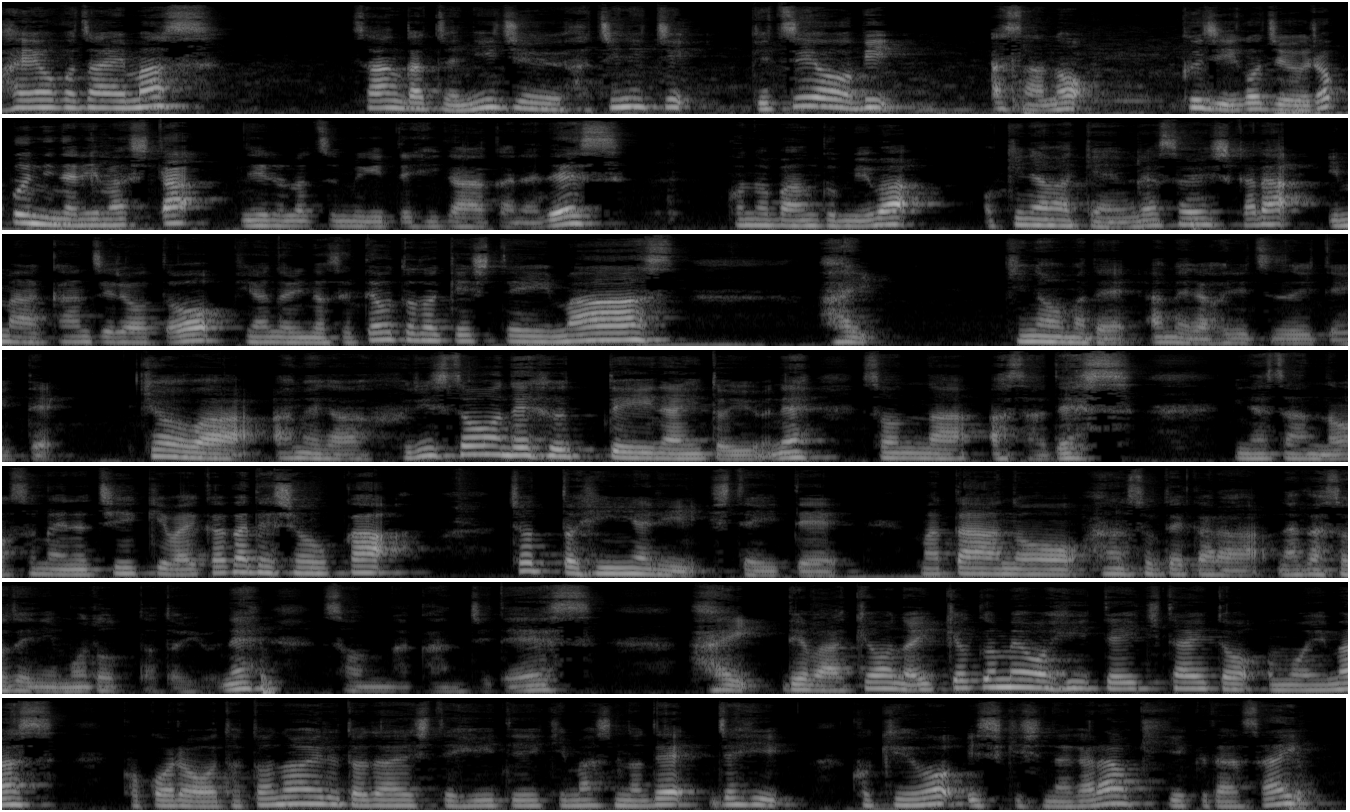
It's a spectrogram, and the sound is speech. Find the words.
おはようございます。3月28日月曜日朝の9時56分になりました。音色の紡手日川茜です。この番組は沖縄県浦添市から今感じる音をピアノに乗せてお届けしています。はい。昨日まで雨が降り続いていて、今日は雨が降りそうで降っていないというね、そんな朝です。皆さんのお住まいの地域はいかがでしょうか？ちょっとひんやりしていて、またあの、半袖から長袖に戻ったというね、そんな感じです。はい。では今日の1曲目を弾いていきたいと思います。心を整えると題して弾いていきますので、ぜひ呼吸を意識しながらお聴きください。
